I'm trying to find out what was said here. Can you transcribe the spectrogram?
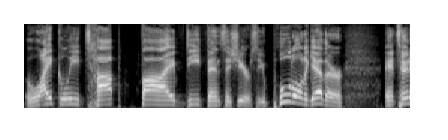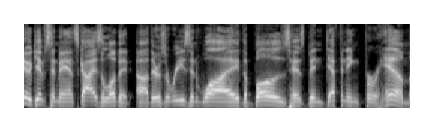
likely top five defense this year. So you pull it all together. Antonio Gibson, man, sky's the limit. Uh, there's a reason why the buzz has been deafening for him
